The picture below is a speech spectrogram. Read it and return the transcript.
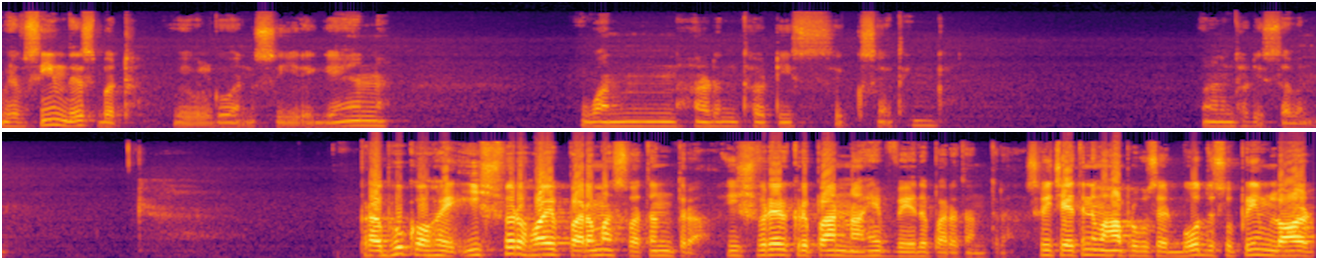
We have seen this, but we will go and see it again. 136, I think. 137. प्रभु कहे ईश्वर होय परम स्वतंत्र ईश्वर कृपा नाहे वेद परतंत्र श्री चैतन्य महाप्रभु said both the supreme lord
